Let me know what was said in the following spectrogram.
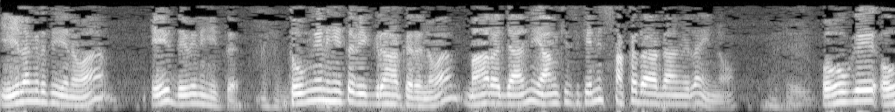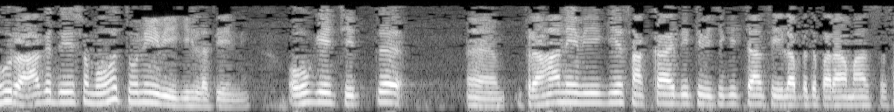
ඊළඟට තියෙනවා ඒ දෙවෙනි හිත. තුන්වෙනි හිත විග්‍රහ කරනවා මහරජාණන් යම්කිසි කෙනෙක් සකදාගාම වෙලා ඉන්නවා. ඔහුගේ ඔහු රාග දේශ මොහ තුනී වී ගිහිල්ලා තියෙන්නේ. ඔහුගේ චිත්ත ප්‍රහාණය වී ගිය සක්කාය දිට්ඨි විචිකිච්ඡා සීලබ්බත පරාමාස සහ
